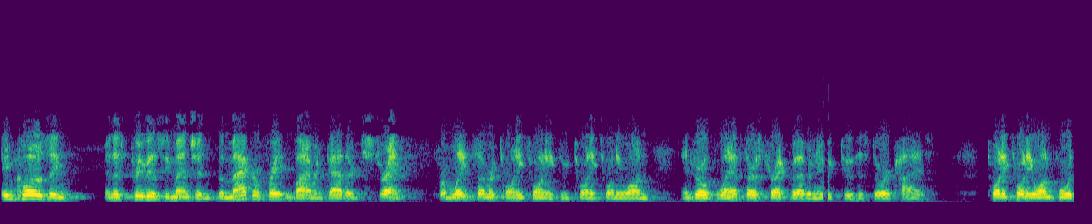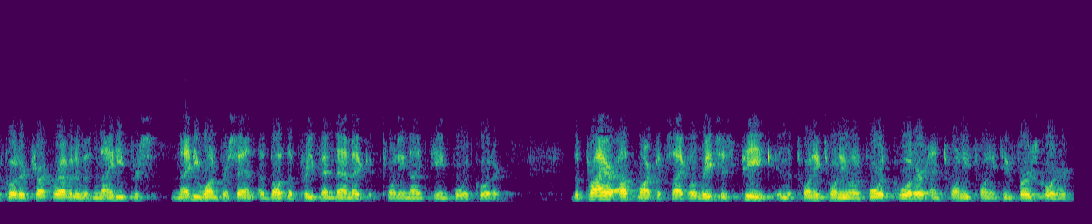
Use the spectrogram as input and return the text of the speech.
In closing, and as previously mentioned, the macro freight environment gathered strength from late summer 2020 through 2021 and drove Landstar's truck revenue to historic highs. 2021 fourth quarter truck revenue was 91% above the pre-pandemic 2019 fourth quarter. The prior upmarket cycle reached its peak in the 2021 fourth quarter and 2022 first quarter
